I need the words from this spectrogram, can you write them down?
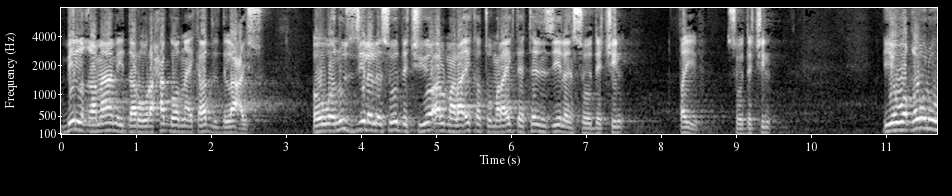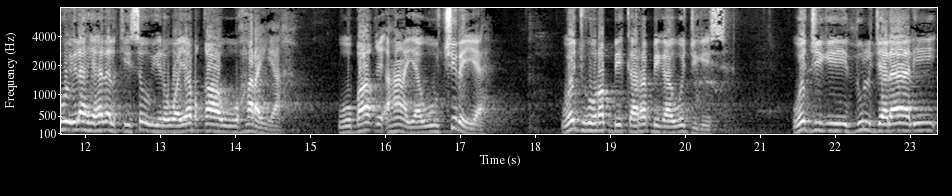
Bilghamaami daruura xaggoodna ay kala dildilaacayso oo wanuzila la soo dejiyo almalaa'ikatu malaa'igta tanziilan soo dejin. Ayib soo dejin. Iyo wa qowluhu ilaahay hadalkiisa uu yidhi wayabqaa wuu harayaa wuu baaqi ahaanayaa wuu jirayaa wejhu rabbika rabbigaa wejigiisa. Wejigii duljalaali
